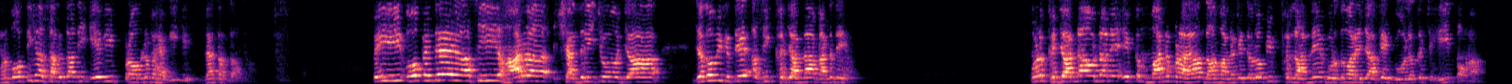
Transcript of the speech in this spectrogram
ਹੁਣ ਬਹੁਤੀਆਂ ਸੰਗਤਾਂ ਦੀ ਇਹ ਵੀ ਪ੍ਰੋਬਲਮ ਹੈਗੀ ਜੀ, ਮੈਂ ਤੁਹਾਨੂੰ ਦੱਸਦਾ। ਵੀ ਉਹ ਕਹਿੰਦੇ ਅਸੀਂ ਹਰ ਸ਼ਾਂਦਰੀ ਚੋਂ ਜਾਂ ਜਦੋਂ ਵੀ ਕਿਤੇ ਅਸੀਂ ਖਜ਼ਾਨਾ ਕੱਢਦੇ ਹਾਂ ਹੁਣ ਖਜ਼ਾਨਾ ਉਹਨਾਂ ਨੇ ਇੱਕ ਮਨ ਬਣਾਇਆ ਹੁੰਦਾ, ਮੰਨ ਕੇ ਚਲੋ ਵੀ ਫਲਾਣੇ ਗੁਰਦੁਆਰੇ ਜਾ ਕੇ ਗੋਲਕ ਚ ਹੀ ਪਾਉਣਾ।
